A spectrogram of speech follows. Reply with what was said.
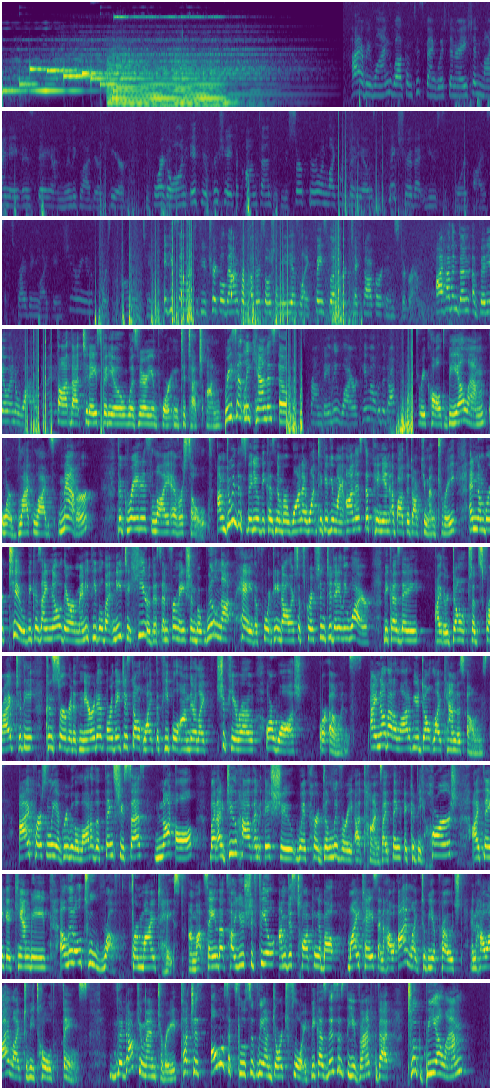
Hi welcome to Spanglish Generation. My name is Day and I'm really glad you're here. Before I go on, if you appreciate the content, if you surf through and like my videos, make sure that you support by subscribing, liking, sharing, and of course commenting. Thank you so much if you trickle down from other social medias like Facebook or TikTok or Instagram. I haven't done a video in a while and I thought that today's video was very important to touch on. Recently, Candace Owens from Daily Wire came out with a documentary called BLM or Black Lives Matter the greatest lie ever sold. I'm doing this video because number one, I want to give you my honest opinion about the documentary. And number two, because I know there are many people that need to hear this information but will not pay the $14 subscription to Daily Wire because they either don't subscribe to the conservative narrative or they just don't like the people on there like Shapiro or Walsh or Owens. I know that a lot of you don't like Candace Owens. I personally agree with a lot of the things she says, not all, but I do have an issue with her delivery at times. I think it could be harsh. I think it can be a little too rough for my taste. I'm not saying that's how you should feel. I'm just talking about my taste and how I like to be approached and how I like to be told things. The documentary touches almost exclusively on George Floyd because this is the event that took BLM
